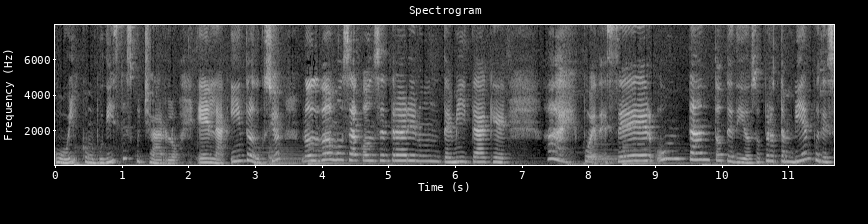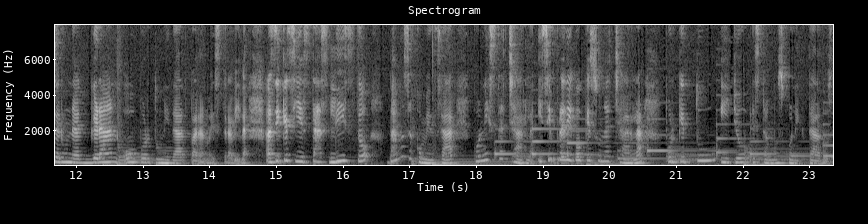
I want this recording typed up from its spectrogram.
Hoy, como pudiste escucharlo en la introducción, nos vamos a concentrar en un temita que ay, puede ser un tanto tedioso, pero también puede ser una gran oportunidad para nuestra vida. Así que si estás listo, vamos a comenzar con esta charla. Y siempre digo que es una charla porque tú y yo estamos conectados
